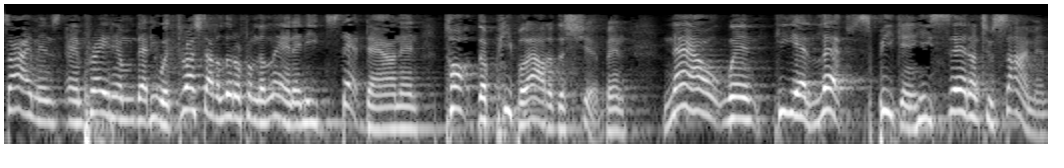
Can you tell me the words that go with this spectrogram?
Simon's and prayed him that he would thrust out a little from the land, and he sat down and taught the people out of the ship. And Now, when he had left speaking, he said unto Simon,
